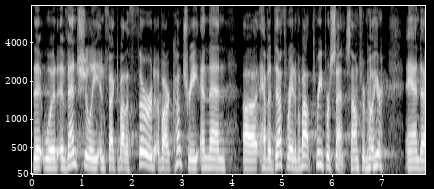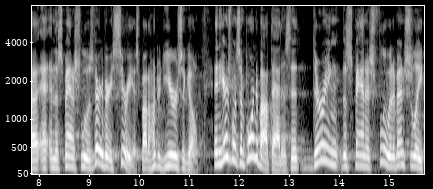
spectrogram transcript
that would eventually infect about a third of our country and then uh, have a death rate of about 3%. Sound familiar? And, uh, and the Spanish flu was very, very serious about 100 years ago. And here's what's important about that is that during the Spanish flu, it eventually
